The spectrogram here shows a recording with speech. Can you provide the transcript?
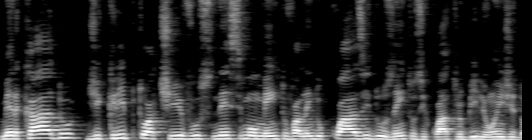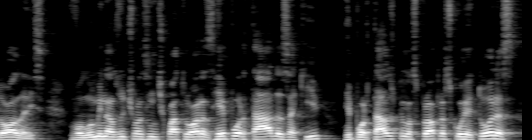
Mercado de criptoativos nesse momento valendo quase 204 bilhões de dólares. Volume nas últimas 24 horas reportadas aqui, reportados pelas próprias corretoras,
